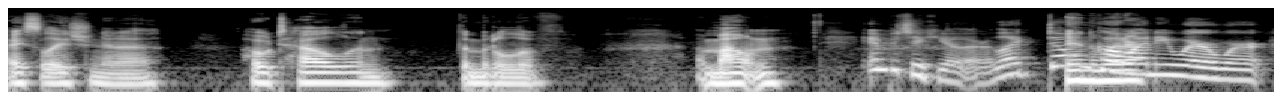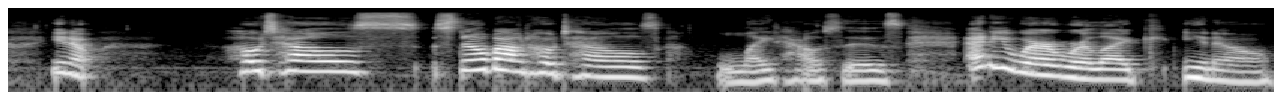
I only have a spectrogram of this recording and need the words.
isolation in a hotel in the middle of a mountain. in particular like don't go winter. anywhere where you know hotels snowbound hotels lighthouses anywhere where like you know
